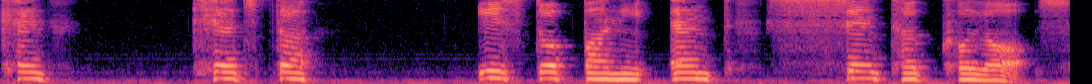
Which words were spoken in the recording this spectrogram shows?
can catch the Easter Bunny and Santa Claus.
